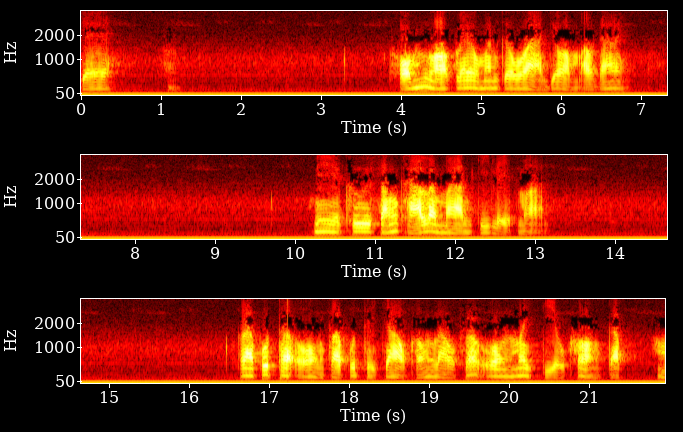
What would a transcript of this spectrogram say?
แก่ผมงอกแล้วมันก็ว่าย่อมเอาได้ นี่คือสังขารมานกิเลสมาน พระพุทธองค์พระพุทธเจ้าของเราพระองค์ไม่เกี่ยวข้องกับม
